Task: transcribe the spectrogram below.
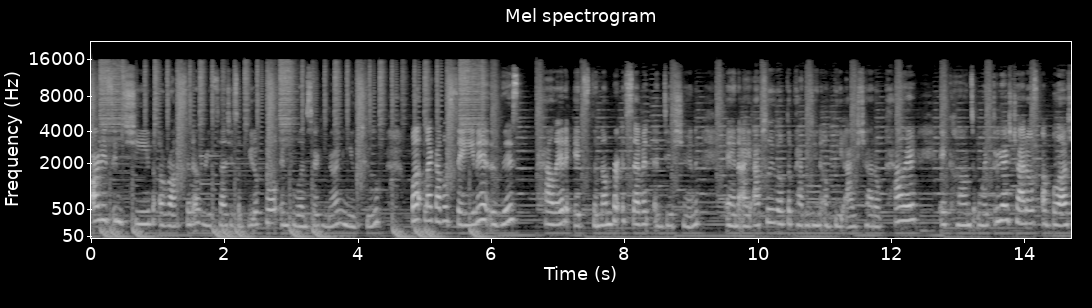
artist in chief, Roxette Arisa. She's a beautiful influencer here on YouTube. But like I was saying it, this palette. It's the number 7 edition and I absolutely love the packaging of the eyeshadow palette. It comes with three eyeshadows, a blush,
